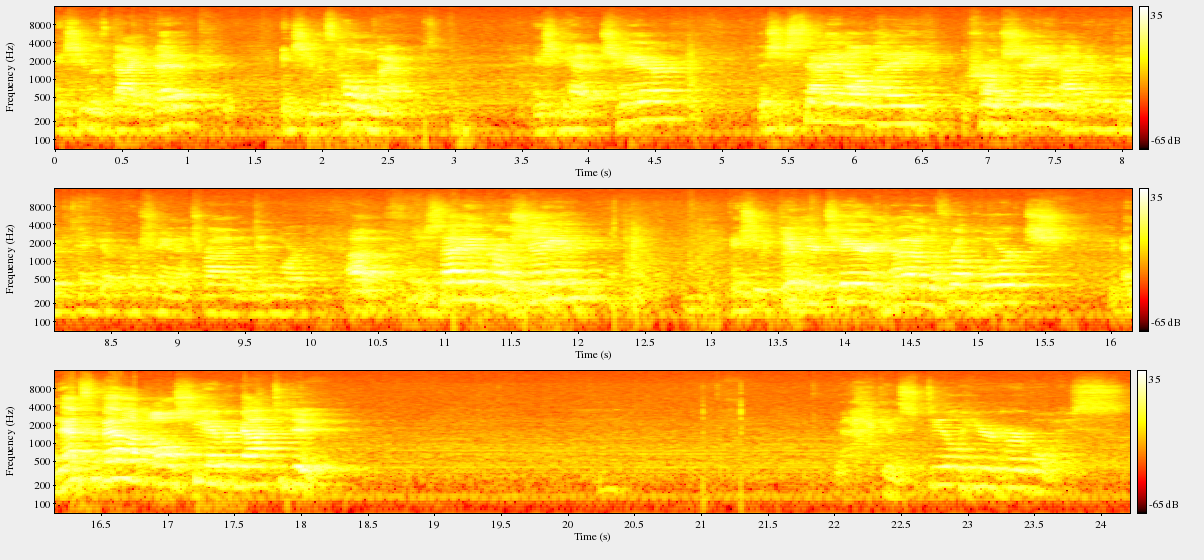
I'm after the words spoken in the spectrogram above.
And she was diabetic, and she was homebound. And she had a chair that she sat in all day crocheting. I never could take up crocheting. I tried, it didn't work. Uh, she sat in crocheting, and she would get in her chair and out on the front porch. And that's about all she ever got to do. But I can still hear her voice.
